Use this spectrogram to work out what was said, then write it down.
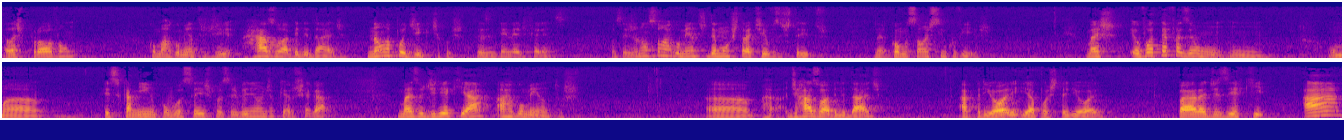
Elas provam como argumentos de razoabilidade, não apodícticos. Vocês entendem a diferença. Ou seja, não são argumentos demonstrativos estritos, né, como são as cinco vias. Mas eu vou até fazer um, um, uma, esse caminho com vocês para vocês verem onde eu quero chegar. Mas eu diria que há argumentos uh, de razoabilidade, a priori e a posteriori, para dizer que há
